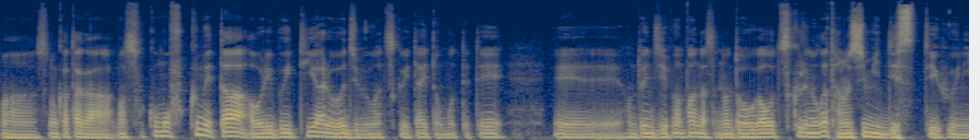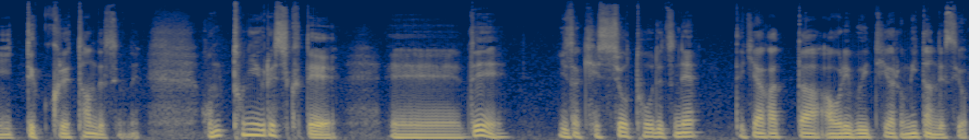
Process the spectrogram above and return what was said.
まあ、その方が、まあ、そこも含めた煽り VTR を自分は作りたいと思ってて。えー、本当にジーパンパンダさんの動画を作るのが楽しみですっていう風に言ってくれたんですよね。本当に嬉しくてえー、でいざ決勝当日ね出来上がった煽り VTR を見たんですよ。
